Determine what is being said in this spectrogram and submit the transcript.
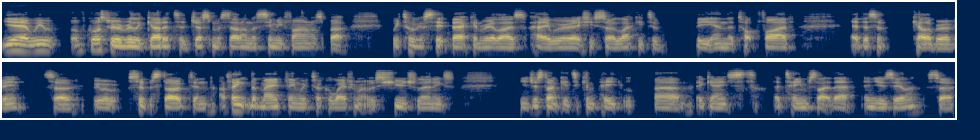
Yeah, we of course we were really gutted to just miss out on the semi-finals, but we took a step back and realized, hey, we were actually so lucky to be in the top five at this caliber event. So we were super stoked, and I think the main thing we took away from it was huge learnings. You just don't get to compete uh, against teams like that in New Zealand. So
